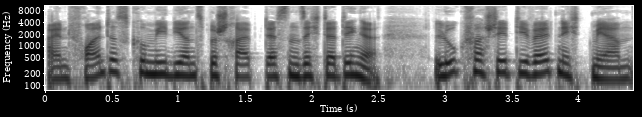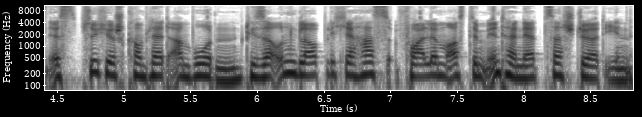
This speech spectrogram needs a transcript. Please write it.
Ein Freund des Comedians beschreibt dessen Sicht der Dinge. Luke versteht die Welt nicht mehr, ist psychisch komplett am Boden. Dieser unglaubliche Hass, vor allem aus dem Internet, zerstört ihn.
